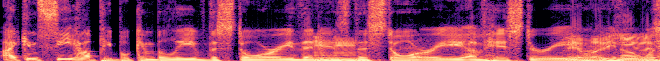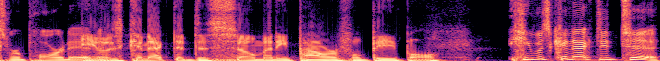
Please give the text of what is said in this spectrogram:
I can see how people can believe the story that is mm-hmm. the story of history, You know what, you he know, was- what's reported. He was connected to so many powerful people. he was connected to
